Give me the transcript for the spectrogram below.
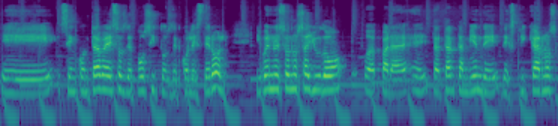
eh, se encontraba esos depósitos de colesterol. Y bueno, eso nos ayudó uh, para eh, tratar también de, explicarnos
